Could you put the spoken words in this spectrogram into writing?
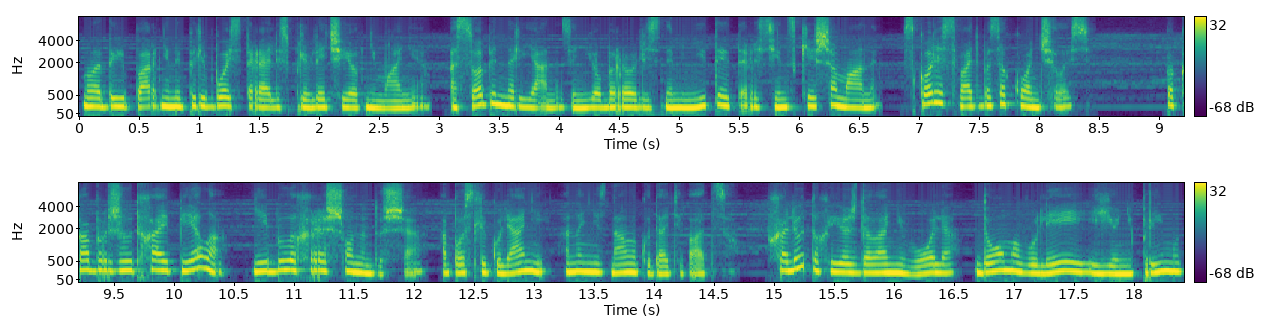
Молодые парни на перебой старались привлечь ее внимание. Особенно рьяно за нее боролись знаменитые тарасинские шаманы. Вскоре свадьба закончилась. Пока Буржут Хай пела, ей было хорошо на душе, а после гуляний она не знала, куда деваться. В халютах ее ждала неволя, дома в Улее ее не примут,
